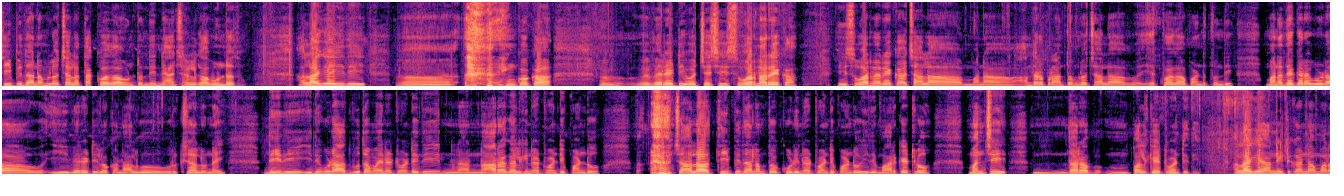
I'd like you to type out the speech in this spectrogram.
తీపిదనంలో చాలా తక్కువగా ఉంటుంది న్యాచురల్గా ఉండదు. అలాగే ఇది ఇంకొక వెరైటీ వచ్చేసి సువర్ణరేఖ. ఈ సువర్ణరేఖ చాలా మన ఆంధ్ర ప్రాంతంలో చాలా ఎక్కువగా పండుతుంది. మన దగ్గర కూడా ఈ వెరైటీలో ఒక నాలుగు వృక్షాలు ఉన్నాయి. దీని ఇది కూడా అద్భుతమైనటువంటిది. నార కలిగినటువంటి పండు చాలా తీపిదనంతో కూడినటువంటి పండు. ఇది మార్కెట్లో మంచి ధర పలికేటువంటిది. అలాగే అన్నిటికన్నా మన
